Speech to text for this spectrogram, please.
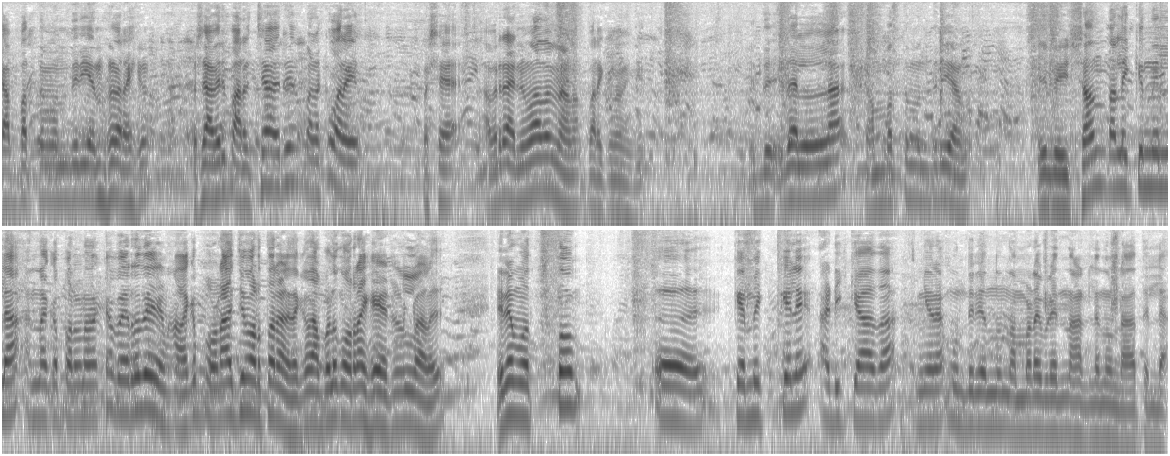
കപ്പത്ത് മുന്തിരി എന്ന് പറയും. പക്ഷെ അവർ പറിച്ച അവർ വഴക്ക് പറയും. പക്ഷെ അവരുടെ അനുവാദം വേണം പറിക്കണമെങ്കിൽ. ഇത് ഇതെല്ലാം കമ്പത്ത് മുന്തിരിയാണ്. ഈ വിഷം തളിക്കുന്നില്ല എന്നൊക്കെ പറയണതൊക്കെ വെറുതെയാണ്. അതൊക്കെ പൊടാച്ചി വർത്തനാണ് ഇതൊക്കെ നമ്മൾ കുറേ കേട്ടിട്ടുള്ളതാണ് ഇതിന് മൊത്തം കെമിക്കൽ അടിക്കാതെ ഇങ്ങനെ മുന്തിരിയൊന്നും നമ്മുടെ ഇവിടെ നാട്ടിലൊന്നും ഉണ്ടാകത്തില്ല.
